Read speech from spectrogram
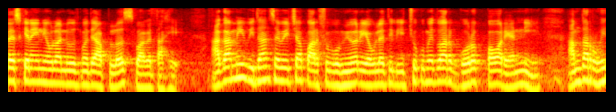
एस के नाईन येवला न्यूजमध्ये आपलं स्वागत आहे. आगामी विधानसभेच्या पार्श्वभूमीवर येवल्यातील इच्छुक उमेदवार गोरख पवार यांनी आमदार रोहित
